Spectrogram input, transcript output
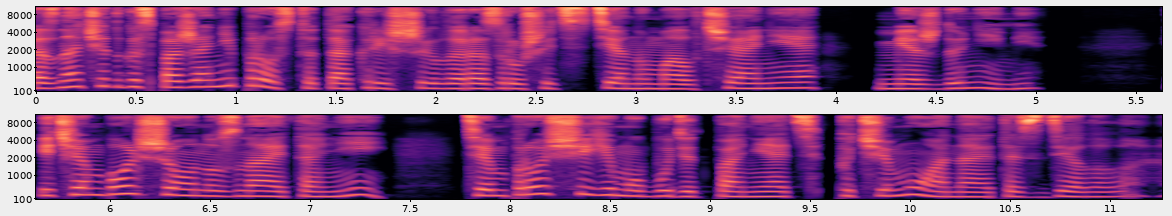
а значит, госпожа не просто так решила разрушить стену молчания между ними. И чем больше он узнает о ней, тем проще ему будет понять, почему она это сделала.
